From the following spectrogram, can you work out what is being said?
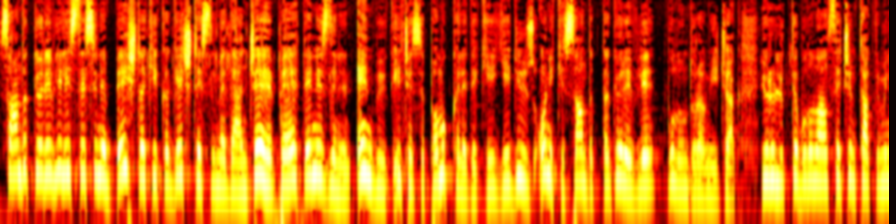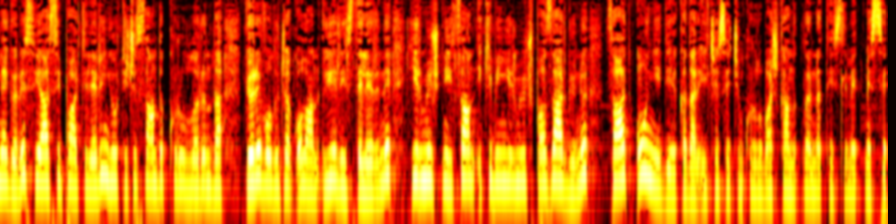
Sandık görevli listesini 5 dakika geç teslim eden CHP, Denizli'nin en büyük ilçesi Pamukkale'deki 712 sandıkta görevli bulunduramayacak. Yürürlükte bulunan seçim takvimine göre siyasi partilerin yurt içi sandık kurullarında görev alacak olan üye listelerini 23 Nisan 2023 Pazar günü saat 17'ye kadar ilçe seçim kurulu başkanlıklarına teslim etmesi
